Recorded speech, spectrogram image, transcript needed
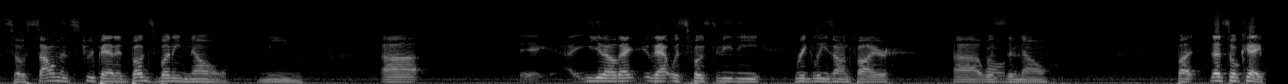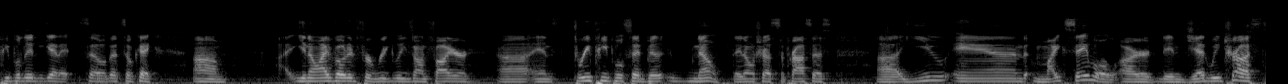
so Solomon Stroop added Bugs Bunny no meme. Uh, you know that that was supposed to be the Wrigley's on fire. Uh, was Oh, the no, but that's okay. People didn't get it, so that's okay. Um, you know, I voted for Wrigley's on fire, uh, and three people said no, they don't trust the process. Uh, you and Mike Sable are in Jed We Trust.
